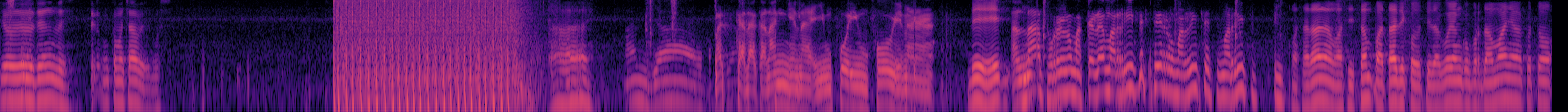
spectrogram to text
Yo yo dia nulis. Engkau macam cewek bos. Ay. Anjay. Maka dah kanangnya na info-info na. De, Allah, pura maka dah maripep, pero maripep, maripep. masalahnya masih sempat tadi kalau tidak goyang ke pertamanya aku tuh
